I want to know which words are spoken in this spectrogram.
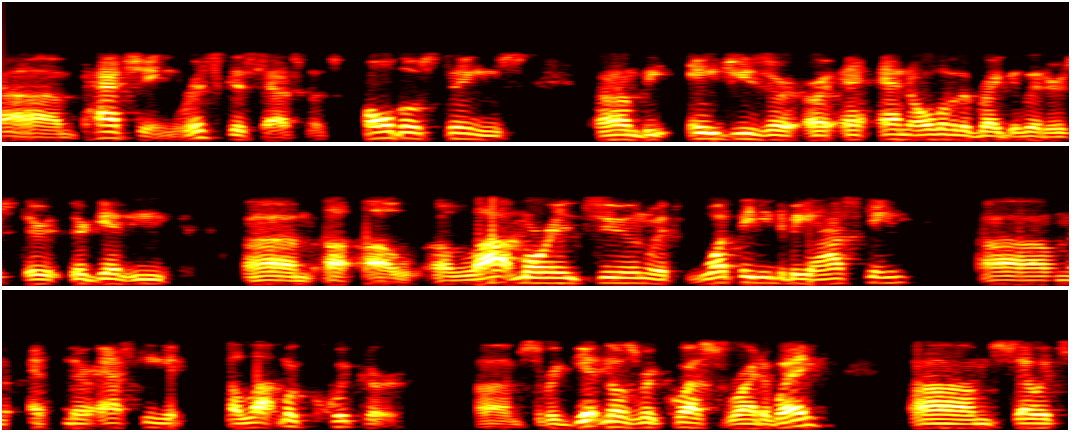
Um, patching, risk assessments, all those things. Um, the AGs are, are, and all of the regulators, they're they're getting um, a, a, a, lot more in tune with what they need to be asking, um, and they're asking it a lot more quicker. Um, so we're getting those requests right away. Um, so it's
